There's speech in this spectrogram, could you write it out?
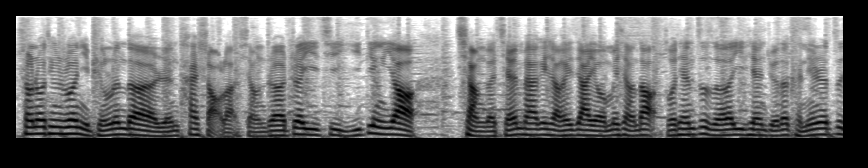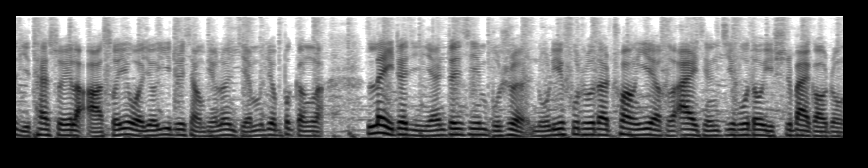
上周听说你评论的人太少了，想着这一期一定要抢个前排给小黑加油，没想到昨天自责了一天，觉得肯定是自己太衰了啊，所以我就一直想评论节目就不更了。累这几年真心不顺，努力付出的创业和爱情几乎都以失败告终，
